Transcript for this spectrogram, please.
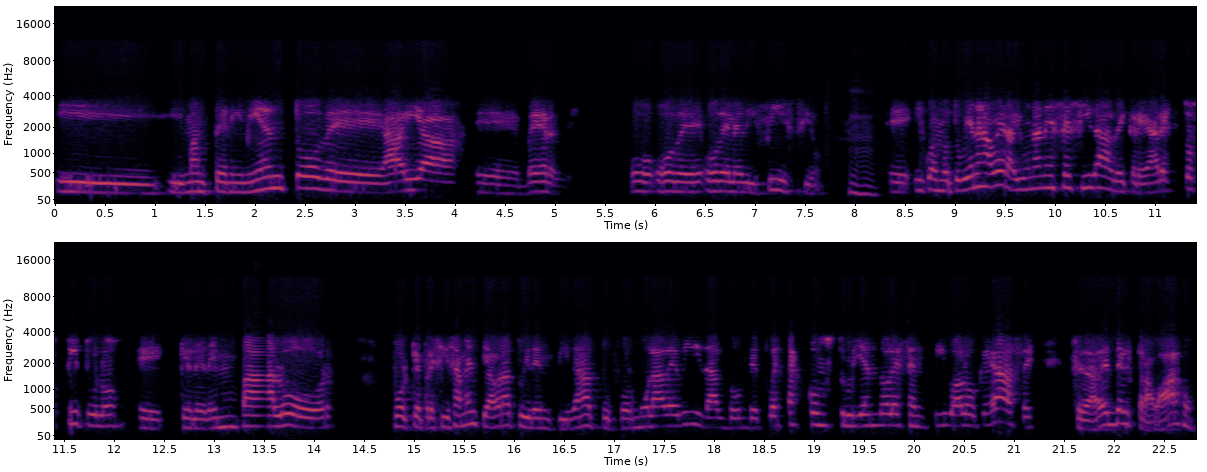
y, mantenimiento de área eh, verde o, de, o, del edificio. Y cuando tú vienes a ver, hay una necesidad de crear estos títulos que le den valor porque precisamente ahora tu identidad, tu fórmula de vida, donde tú estás construyéndole sentido a lo que haces, se da desde el trabajo.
